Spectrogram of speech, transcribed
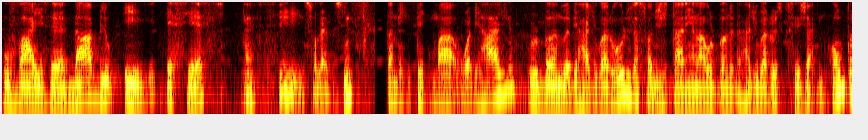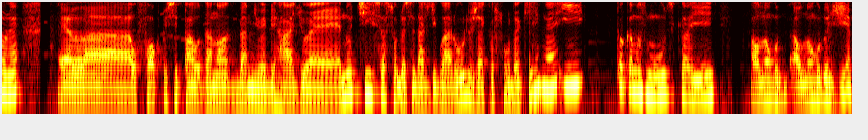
O Vaz é W-E-S-S, né? Se soletra assim. Também tem uma web rádio, Urbano Web Rádio Guarulhos, é só digitarem lá Urbano Web Rádio Guarulhos que vocês já encontram, né? Ela, o foco principal da, da minha web rádio é notícias sobre a cidade de Guarulhos, já que eu sou daqui, né? E tocamos música aí ao longo, ao longo do dia.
